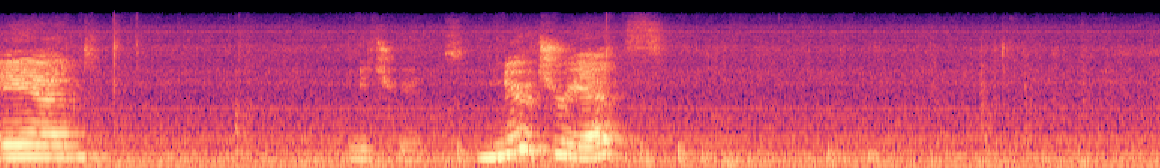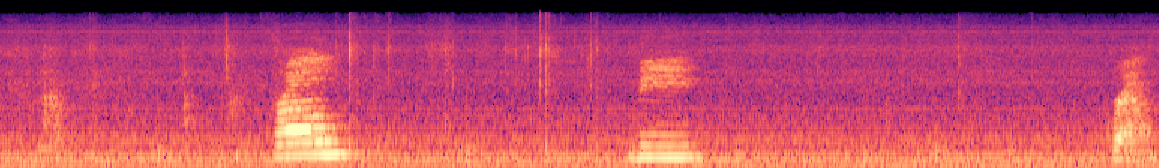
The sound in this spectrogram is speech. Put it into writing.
and Nutrients. nutrients from the ground.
